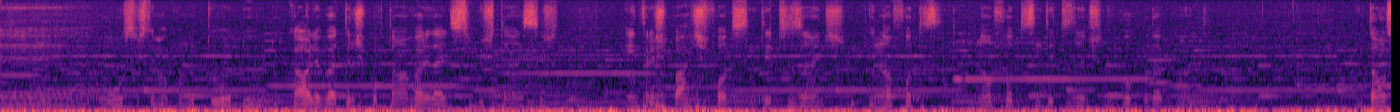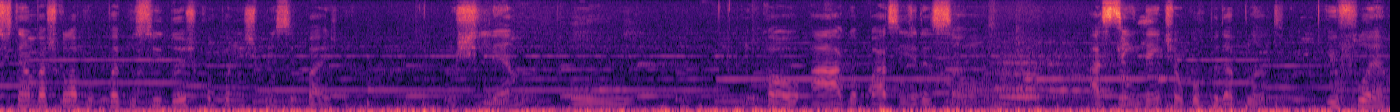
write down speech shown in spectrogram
é, ou o sistema condutor do, do caule vai transportar uma variedade de substâncias entre as partes fotossintetizantes e não, fotos, não fotossintetizantes do corpo da planta. Então, o sistema vascular vai possuir dois componentes principais: né? o xilema, ou, no qual a água passa em direção ascendente ao corpo da planta, e o floema,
